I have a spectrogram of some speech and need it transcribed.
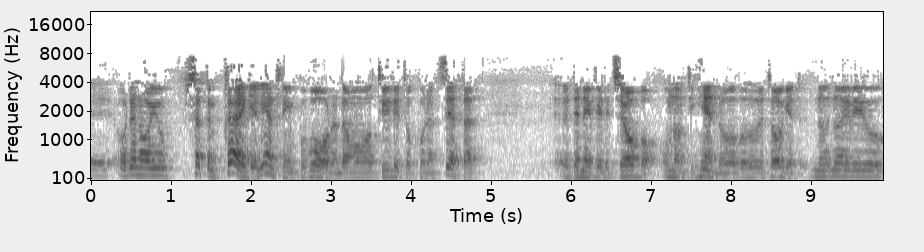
eh, och den har ju satt en prägel egentligen på vården där man tydligt har kunnat se att eh, den är väldigt sårbar om någonting händer överhuvudtaget. Nu, nu är vi ju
